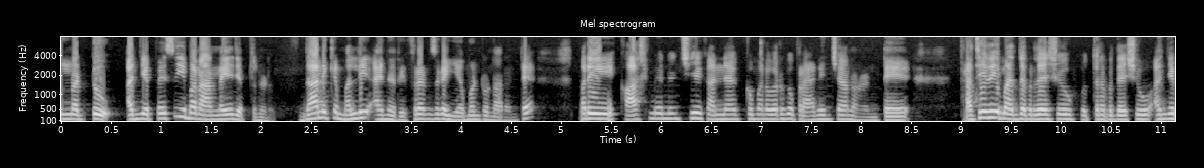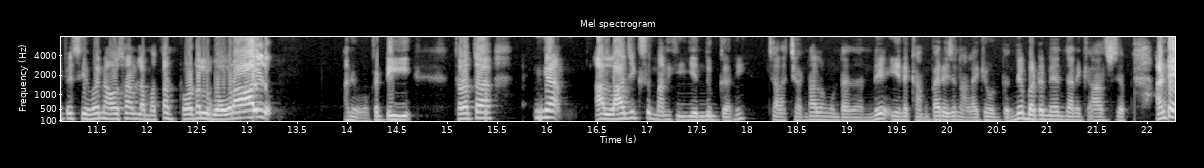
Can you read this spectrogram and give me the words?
ఉన్నట్టు అని చెప్పేసి మన అన్నయ్య చెప్తున్నాడు. దానికి మళ్ళీ ఆయన రిఫరెన్స్గా ఏమంటున్నారంటే మరి కాశ్మీర్ నుంచి కన్యాకుమారి వరకు ప్రయాణించాను అంటే ప్రతిదీ మధ్యప్రదేశ్ ఉత్తరప్రదేశ్ అని చెప్పేసి ఇవన్నీ అవసరం లేదు మొత్తం టోటల్ ఓవరాల్ అని ఒకటి. తర్వాత ఇంకా ఆ లాజిక్స్ మనకి ఎందుకు కానీ చాలా చండాలంగా ఉంటుందండి. ఈయన కంపారిజన్ అలాగే ఉంటుంది. బట్ నేను దానికి ఆన్సర్ చెప్తాను అంటే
